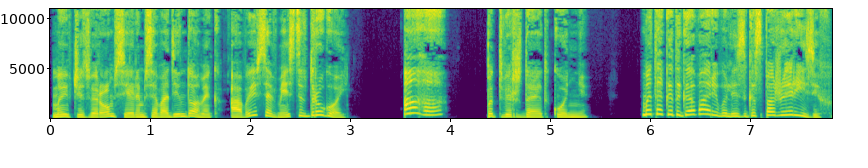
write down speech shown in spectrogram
Мы вчетвером селимся в один домик, а вы все вместе в другой». «Ага», — подтверждает Конни. «Мы так и договаривались с госпожей Ризих».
